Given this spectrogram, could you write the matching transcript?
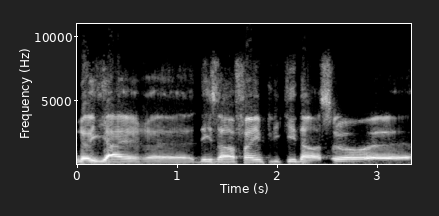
Là, hier, euh, des enfants impliqués dans ça. Euh,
